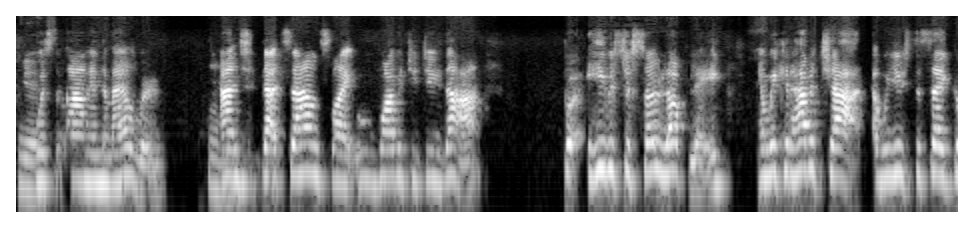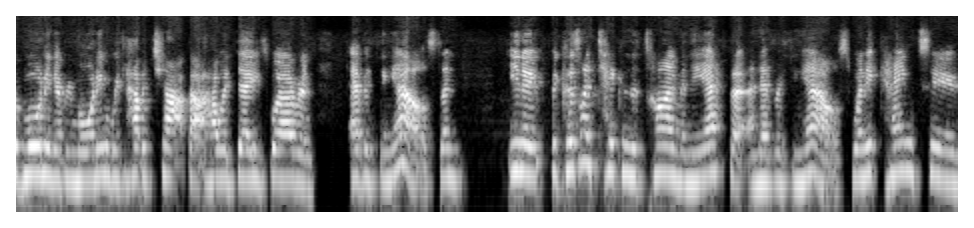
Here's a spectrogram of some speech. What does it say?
yes. was the man in the mailroom. Mm-hmm. And that sounds like well, why would you do that? But he was just so lovely and we could have a chat and we used to say good morning every morning we'd have a chat about how our days were and everything else and you know because i'd taken the time and the effort and everything else when it came to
